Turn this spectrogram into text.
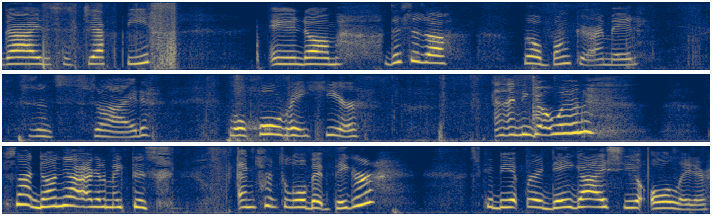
guys? This is Jack B. And um, this is a little bunker I made. This is inside. Little hole right here. And then you go in. It's not done yet. I gotta make this entrance a little bit bigger. This could be it for a day, guys. See you all later.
